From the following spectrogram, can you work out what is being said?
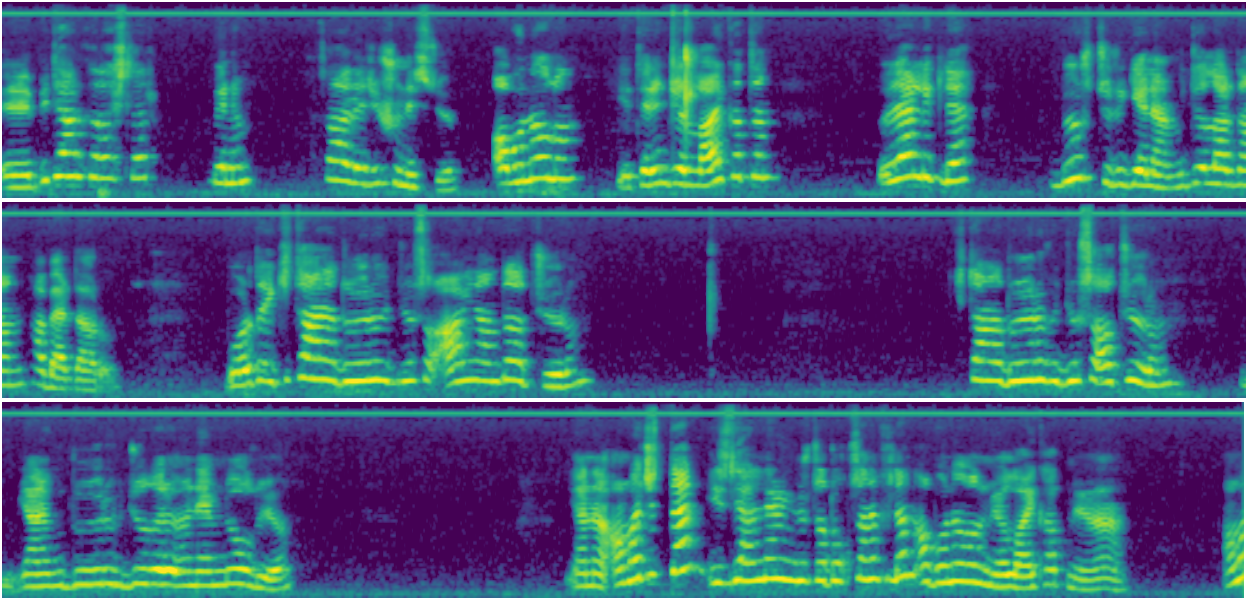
Ee, bir de arkadaşlar benim sadece şunu istiyorum. Abone olun. Yeterince like atın. Özellikle bir sürü gelen videolardan haberdar olun. Bu arada iki tane duyuru videosu aynı anda atıyorum. İki tane duyuru videosu atıyorum. Yani bu duyuru videoları önemli oluyor. Yani ama cidden izleyenlerin %90'ı falan abone olmuyor, like atmıyor ha. Ama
